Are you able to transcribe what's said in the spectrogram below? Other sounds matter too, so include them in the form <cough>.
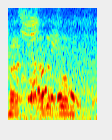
Ada 的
